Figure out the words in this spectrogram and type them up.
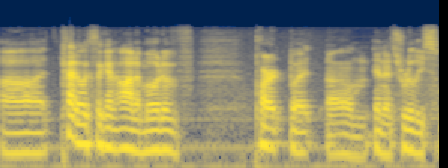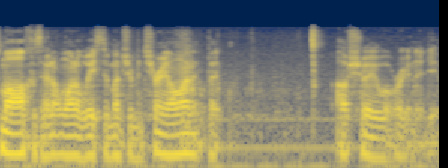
Uh, it kind of looks like an automotive part, but um, and it's really small because I don't want to waste a bunch of material on it, but I'll show you what we're to do.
